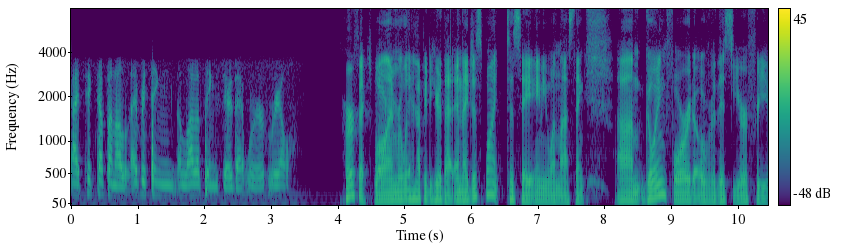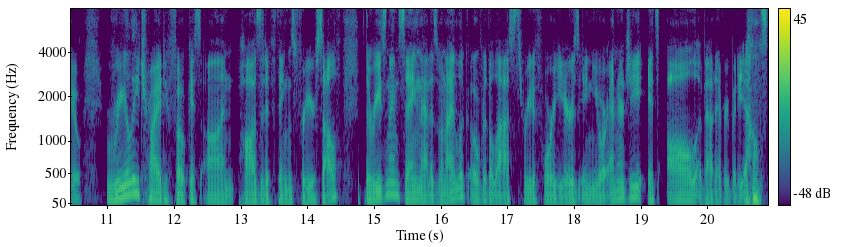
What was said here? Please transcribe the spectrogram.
I picked up on a, everything, a lot of things there that were real. Perfect. Well, I'm really happy to hear that. And I just want to say, Amy, one last thing. Um, going forward over this year for you, really try to focus on positive things for yourself. The reason I'm saying that is when I look over the last three to four years in your energy, it's all about everybody else.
